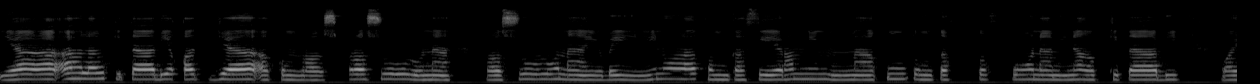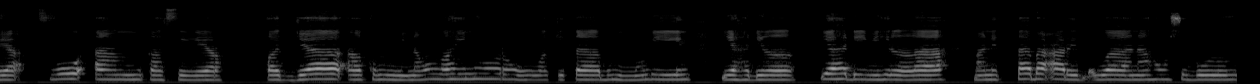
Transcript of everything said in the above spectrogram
Ya ahlal kitab qad ja'akum rasuluna rasuluna yubayyinu lakum katsiran mimma kuntum tukhfuna minal kitabi wa ya'fu an katsir qad ja'akum minallahi nurun wa kitabun mubin. Yahdil yahdi bihillah man ittaba'a ridwanahu subul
